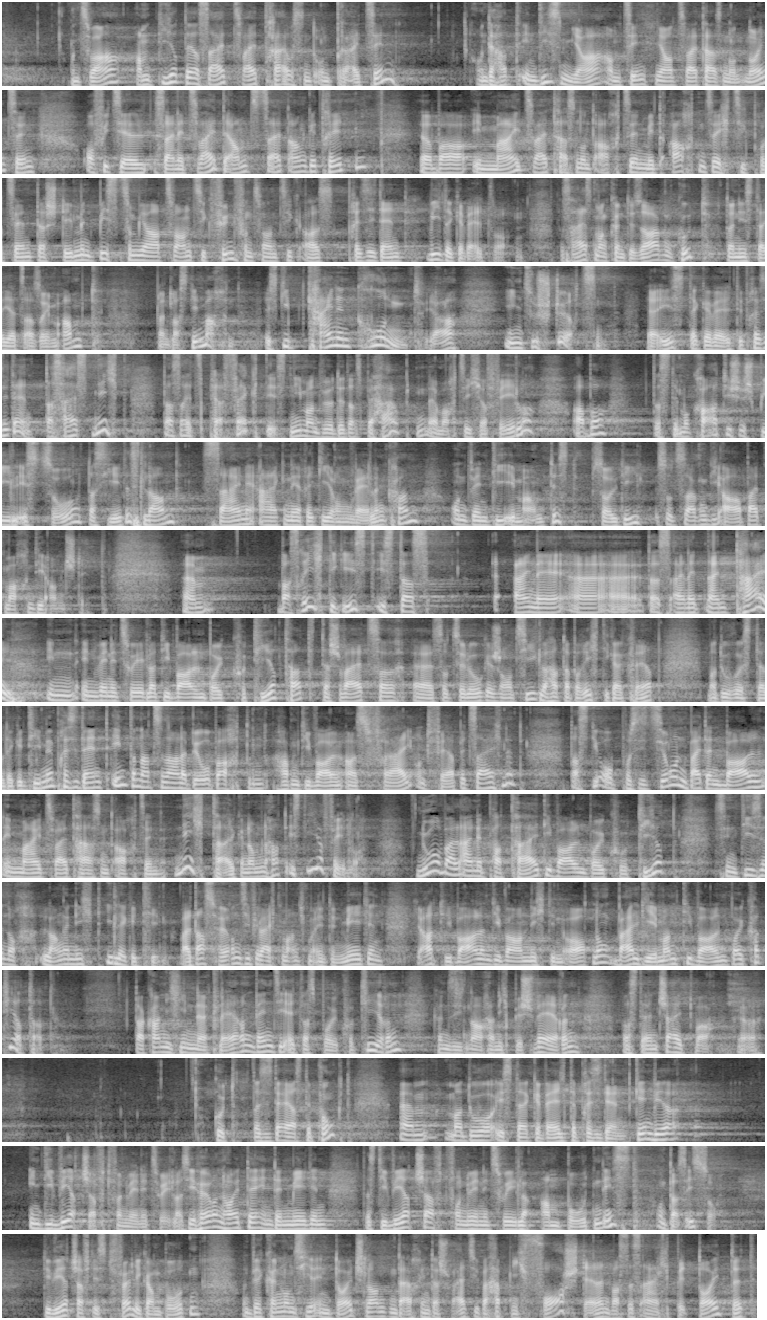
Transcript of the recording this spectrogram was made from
Und zwar amtiert er seit 2013. Und er hat in diesem Jahr, am 10. Jahr 2019, offiziell seine zweite Amtszeit angetreten. Er war im Mai 2018 mit 68 Prozent der Stimmen bis zum Jahr 2025 als Präsident wiedergewählt worden. Das heißt, man könnte sagen, gut, dann ist er jetzt also im Amt, dann lasst ihn machen. Es gibt keinen Grund, ja, ihn zu stürzen. Er ist der gewählte Präsident. Das heißt nicht, dass er jetzt perfekt ist. Niemand würde das behaupten. Er macht sicher Fehler. Aber das demokratische Spiel ist so, dass jedes Land seine eigene Regierung wählen kann. Und wenn die im Amt ist, soll die sozusagen die Arbeit machen, die ansteht. Ähm, was richtig ist, ist, dass eine, äh, dass eine, ein Teil in, in, Venezuela die Wahlen boykottiert hat. Der Schweizer äh, Soziologe Jean Ziegler hat aber richtig erklärt, Maduro ist der legitime Präsident. Internationale Beobachter haben die Wahlen als frei und fair bezeichnet. Dass die Opposition bei den Wahlen im Mai 2018 nicht teilgenommen hat, ist ihr Fehler. Nur weil eine Partei die Wahlen boykottiert, sind diese noch lange nicht illegitim. Weil das hören Sie vielleicht manchmal in den Medien, ja, die Wahlen, die waren nicht in Ordnung, weil jemand die Wahlen boykottiert hat. Da kann ich Ihnen erklären, wenn Sie etwas boykottieren, können Sie sich nachher nicht beschweren, was der Entscheid war. Ja. Gut, das ist der erste Punkt. Ähm, Maduro ist der gewählte Präsident. Gehen wir in die Wirtschaft von Venezuela. Sie hören heute in den Medien, dass die Wirtschaft von Venezuela am Boden ist und das ist so. Die Wirtschaft ist völlig am Boden und wir können uns hier in Deutschland und auch in der Schweiz überhaupt nicht vorstellen, was das eigentlich bedeutet,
